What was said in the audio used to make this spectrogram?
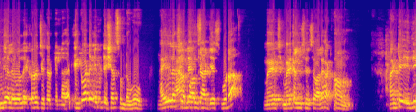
ఇండియా లెవెల్లో ఎక్కడ నుంచి ఎక్కడికి వెళ్ళినా కానీ ఎటువంటి లిమిటేషన్స్ ఉండవు. ఐదు లక్షల చార్జెస్ కూడా మెడికల్ ఇన్సూరెన్స్ వాళ్ళే అవును. అంటే ఇది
